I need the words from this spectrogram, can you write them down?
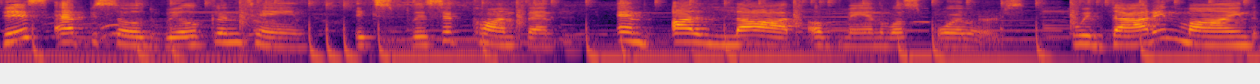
this episode will contain explicit content and a lot of manhwa spoilers. With that in mind,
